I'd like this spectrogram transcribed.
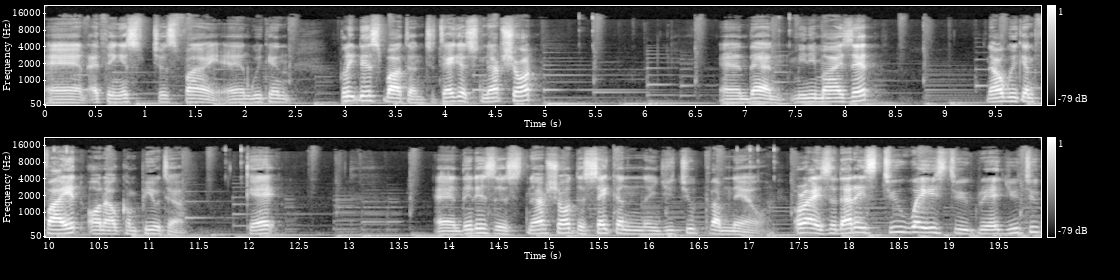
And I think it's just fine. And we can click this button to take a snapshot and then minimize it now we can find it on our computer okay and this is a snapshot the second YouTube thumbnail alright so that is two ways to create YouTube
